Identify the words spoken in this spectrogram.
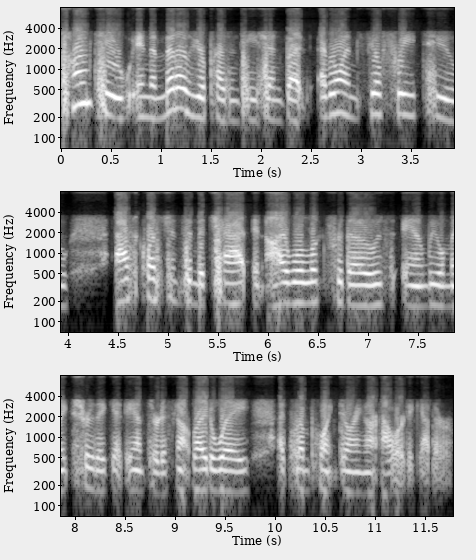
time to in the middle of your presentation. But everyone, feel free to ask questions in the chat, and I will look for those, and we will make sure they get answered, if not right away, at some point during our hour together.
